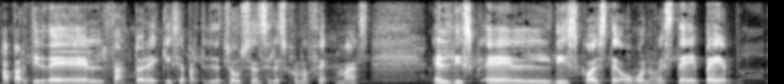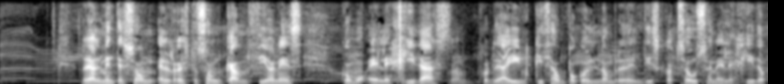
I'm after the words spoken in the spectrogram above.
a partir del Factor X y a partir de Chosen se les conoce más. El, el disco este, o bueno, este EP, realmente son, el resto son canciones como elegidas, por de ahí quizá un poco el nombre del disco Chosen, elegido,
